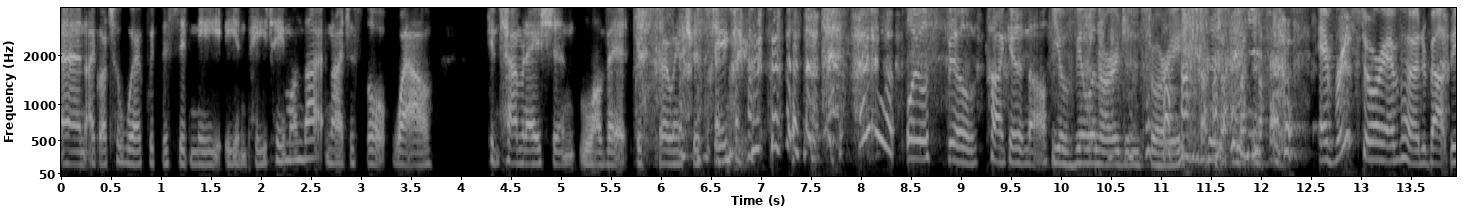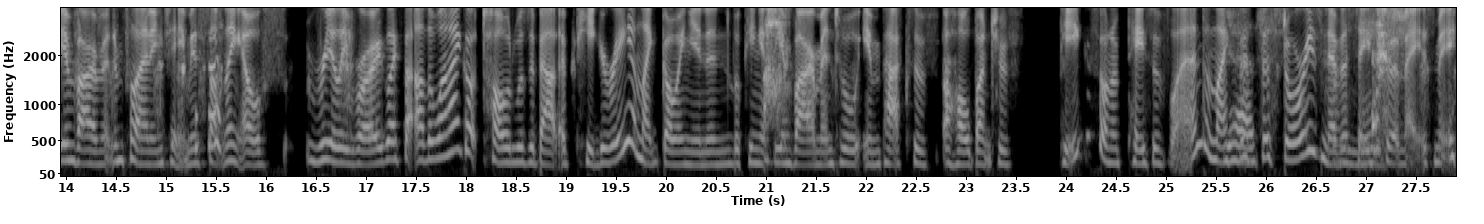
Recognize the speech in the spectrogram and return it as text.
and I got to work with the Sydney E&P team on that. And I just thought, wow, contamination, love it. It's so interesting. Oil spills, can't get enough. Your villain origin story. yeah. Every story I've heard about the environment and planning team is something else really rogue. Like the other one I got told was about a piggery and like going in and looking at the environmental impacts of a whole bunch of pigs on a piece of land. And like yes. the, the, stories so never cease to amaze me.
